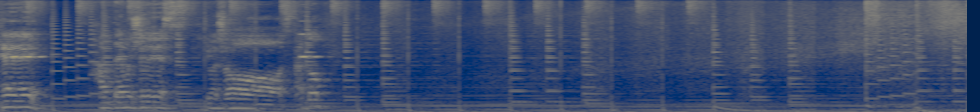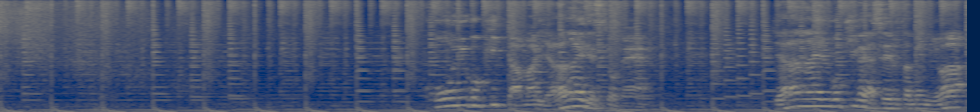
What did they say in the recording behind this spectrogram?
反対も一緒です。いきましょう。スタート。こういう動きってあまりやらないですよね。やらない動きが痩せるためには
